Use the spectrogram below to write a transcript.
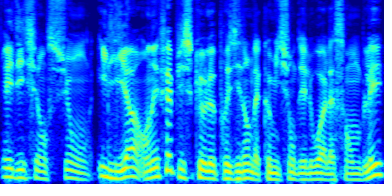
Et dissensions, il y a en effet, puisque le président de la commission des lois à l'Assemblée,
